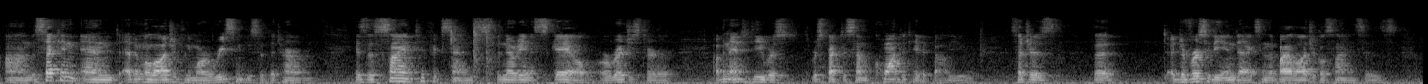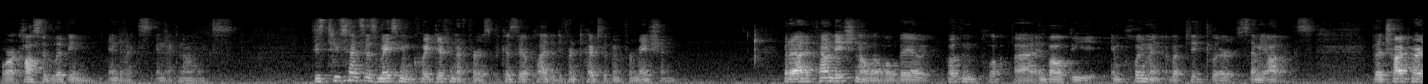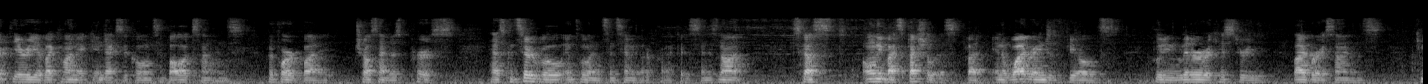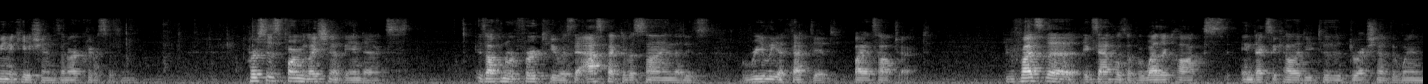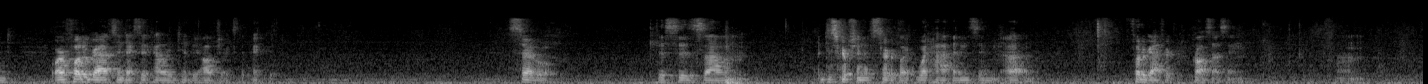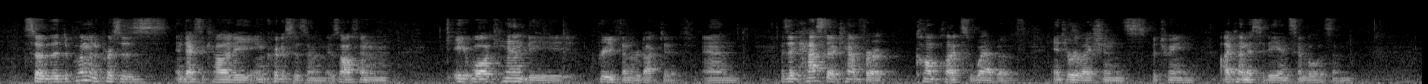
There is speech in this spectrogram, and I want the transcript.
Um, the second and etymologically more recent use of the term is the scientific sense denoting a scale or register of an entity with respect to some quantitative value, such as the diversity index in the biological sciences or a cost of living index in economics. These two senses may seem quite different at first because they apply to different types of information. But at a foundational level, they both uh, involve the employment of a particular semiotics. The tripartite theory of iconic, indexical, and symbolic signs, put forward by Charles Sanders Peirce, has considerable influence in semiotic practice and is not discussed only by specialists, but in a wide range of fields, including literary history, library science, communications, and art criticism. Peirce's formulation of the index is often referred to as the aspect of a sign that is really affected by its object. He provides the examples of a weathercock's indexicality to the direction of the wind, or a photograph's indexicality to the objects depicted. So, this is um, a description of sort of like what happens in uh, photographic processing. Um, so the deployment of Peirce's indexicality in criticism is often, it, well, it can be brief and reductive, and as it has to account for a complex web of interrelations between iconicity and symbolism.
